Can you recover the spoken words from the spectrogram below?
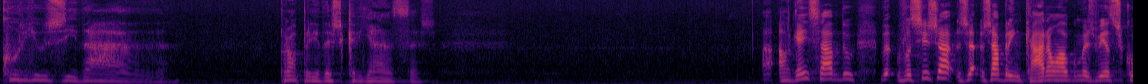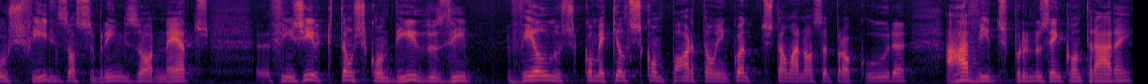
curiosidade própria das crianças. Alguém sabe do. Vocês já, já, já brincaram algumas vezes com os filhos, ou sobrinhos, ou netos? Fingir que estão escondidos e vê-los como é que eles se comportam enquanto estão à nossa procura, ávidos por nos encontrarem.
